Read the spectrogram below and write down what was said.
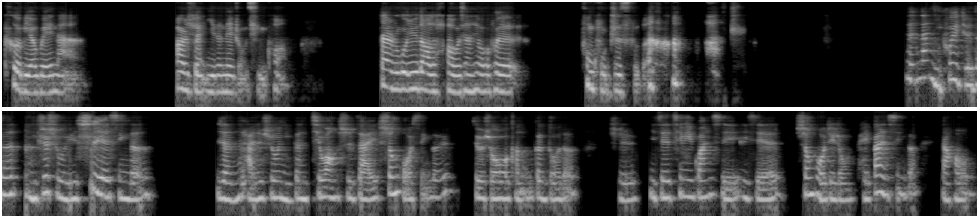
特别为难二选一的那种情况，但如果遇到的话，我相信我会痛苦致死的。那那你会觉得你是属于事业型的人，还是说你更期望是在生活型的人？就是说我可能更多的是一些亲密关系、一些生活这种陪伴型的，然后。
